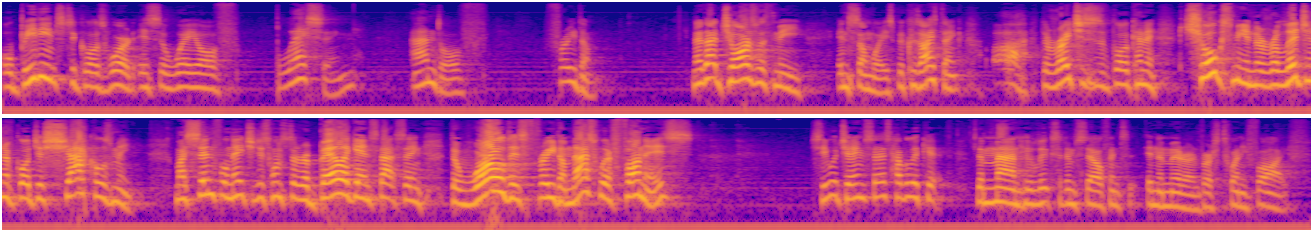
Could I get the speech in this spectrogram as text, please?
obedience to God's word is a way of blessing and of freedom. Now, that jars with me in some ways because I think, ah, oh, the righteousness of God kind of chokes me and the religion of God just shackles me. My sinful nature just wants to rebel against that, saying, the world is freedom. That's where fun is. See what James says? Have a look at the man who looks at himself in the mirror in verse 25.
